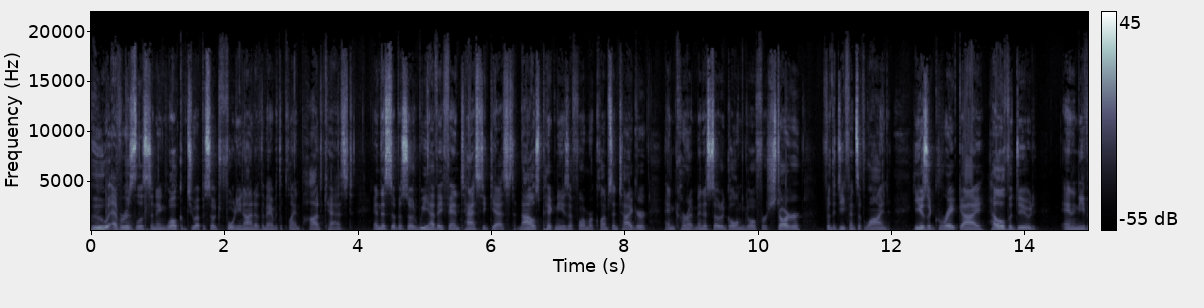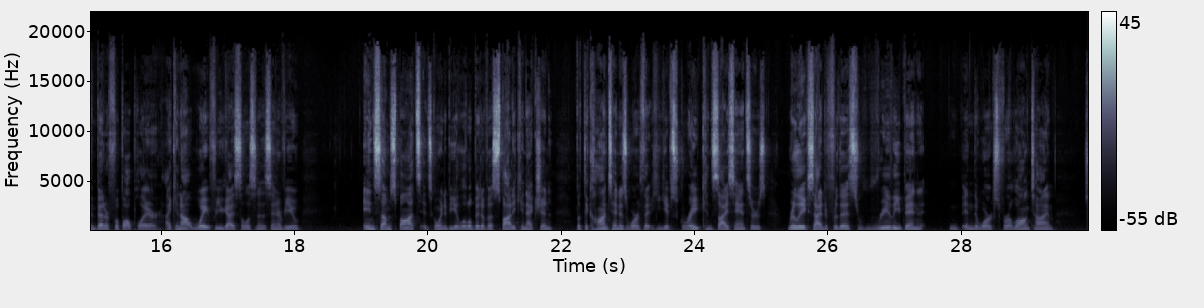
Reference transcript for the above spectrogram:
Whoever is listening, welcome to episode 49 of the Man with the Plan podcast. In this episode, we have a fantastic guest. Nyles Pinckney is a former Clemson Tiger and current Minnesota Golden Gopher starter for the defensive line. He is a great guy, hell of a dude, and an even better football player. I cannot wait for you guys to listen to this interview. In some spots, it's going to be a little bit of a spotty connection, but the content is worth it. He gives great, concise answers. Really excited for this. Really been in the works for a long time.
